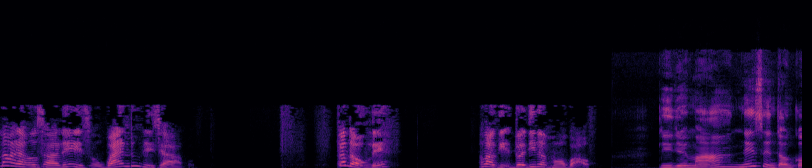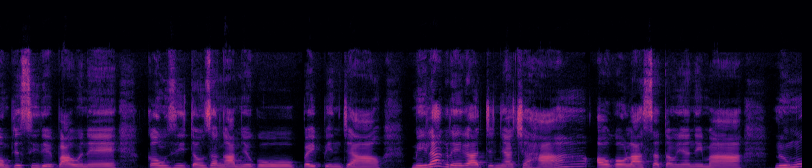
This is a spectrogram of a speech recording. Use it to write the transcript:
နှားတဲ့ဥစ္စာလေးဆိုဝိုင်းလူတွေကြပါတော့လေအဲ့လောက်ဒီအတွက်ဒီလည်းမဟုတ်ပါဘူးပြည်တွင်းမှာနေ့စဉ်သုံးကုန်ပစ္စည်းတွေပါဝင်တဲ့ကုန်စည်35မျိုးကိုပိတ်ပင်ကြောင်းမေလကလေးကကြေညာချက်ဟာအော်ဂုတ်လ23ရက်နေ့မှာလူမှု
